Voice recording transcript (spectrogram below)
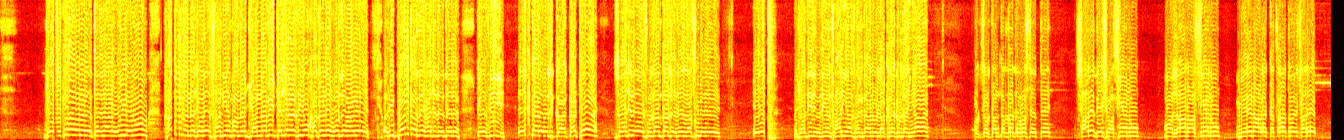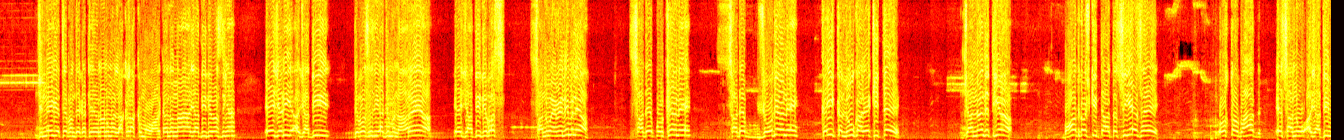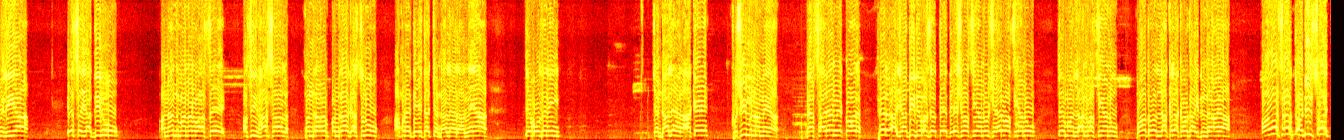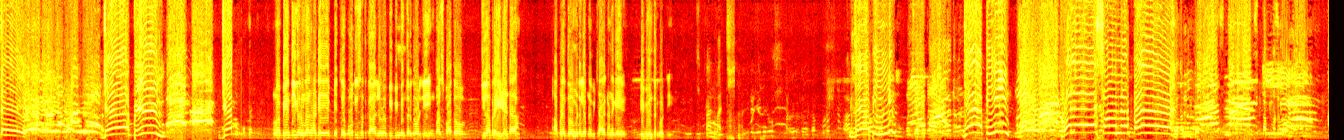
ਜੋ ਲਿਖਿਆ ਉਹਨਾਂ ਦੇ ਉੱਤੇ ਨਾਲ, ਉਹ ਵੀ ਉਹਨੂੰ ਖਤਮ ਕਰਨਾ ਚਾਹੁੰਦੇ ਸਾਡੀਆਂ ਭਾਵੇਂ ਜਾਨਾਂ ਵੀ ਚੱਲ ਜਾਣ, ਅਸੀਂ ਉਹ ਖਤਮ ਨਹੀਂ ਹੋਣ ਦੇਵਾਂਗੇ। ਅਸੀਂ ਪ੍ਰਣ ਕਰਦੇ ਹਾਂ ਅੱਜ ਦੇ ਦਿਨ ਕਿ ਅਸੀਂ ਏਕਤਾ ਦੇ ਵਿੱਚ ਇਕੱਠ ਹੈ। ਸੋ ਅੱਜ ਦੇ ਸੰਵਿਧਾਨਤਾ ਦੇ ਦਿਨ ਰਸਮੀ ਦੇ ਇਸ ਆਜ਼ਾਦੀ ਦਿਵਸ ਦੀਆਂ ਸਾਰੀਆਂ ਸੰਗਤਾਂ ਨੂੰ ਲੱਖ ਲੱਖ ਵਧਾਈਆਂ। ਔਰ ਸੁਤੰਤਰਤਾ ਦਿਵਸ ਦੇ ਉੱਤੇ ਸਾਰੇ ਦੇਸ਼ ਵਾਸੀਆਂ ਨੂੰ, ਮੁਹੱਲਾ ਨਿਵਾਸੀਆਂ ਨੂੰ ਮੇਰੇ ਨਾਲ ਕਸਰਤ ਹੋਏ ਸਾਰੇ ਜਿੰਨੇ ਵੀ ਇੱਥੇ ਬੰਦੇ ਇਕੱਠੇ ਉਹਨਾਂ ਨੂੰ ਮੈਂ ਲੱਖ ਲੱਖ ਮੁਬਾਰਕਾਂ ਦਿੰਦਾ ਹਾਂ ਆਜ਼ਾਦੀ ਦਿਵਸ ਦੀਆਂ। ਇਹ ਜਿਹੜੀ ਆਜ਼ਾਦੀ ਦਿਵਸ ਅਸੀਂ ਅੱਜ ਮਨਾ ਰਹੇ ਆ ਇਹ ਆਜ਼ਾਦੀ ਦਿਵਸ ਸਾਨੂੰ ਐਵੇਂ ਨਹੀਂ ਮਿਲਿਆ। ਸਾਡੇ ਪੁਰਖਿਆਂ ਨੇ, ਸਾਡੇ ਯੋਧਿਆਂ ਨੇ ਕਈ ਘੱਲੂਘਾਰੇ ਕੀਤੇ। ਜਾਨਾਂ ਦਿੱਤੀਆਂ। ਬਹੁਤ ਕੁਝ ਕੀਤਾ ਤਸੀਹੇ ਸਹੇ। ਉਸ ਤੋਂ ਬਾਅਦ ਇਹ ਸਾਨੂੰ ਆਜ਼ਾਦੀ ਮਿਲੀ ਆ। ਇਸ ਆਜ਼ਾਦੀ ਨੂੰ ਆਨੰਦ ਮਾਣਨ ਵਾਸਤੇ ਅਸੀਂ ਹਰ ਸਾਲ 15 15 ਅਗਸਤ ਨੂੰ ਆਪਣੇ ਦੇਸ਼ ਦਾ ਝੰਡਾ ਲਹਿਰਾਉਂਦੇ ਆ ਤੇ ਬੋਲਦੇ ਨਹੀਂ ਝੰਡਾ ਲਹਿਰਾ ਕੇ ਖੁਸ਼ੀ ਮਨਾਉਂਦੇ ਆ। ਮੈਂ ਸਾਰਿਆਂ ਨੂੰ ਇੱਕ ਵਾਰ ਫਿਰ ਆਜ਼ਾਦੀ ਦਿਵਸ ਦੇ ਉੱਤੇ ਦੇਸ਼ ਵਾਸੀਆਂ ਨੂੰ, ਸ਼ਹਿਰ ਵਾਸੀਆਂ ਨੂੰ ਤੇ ਮੁਹੱਲਾ ਨਿਵਾਸੀਆਂ ਨੂੰ ਬਹੁਤ ਬਹੁਤ ਲੱਖ ਲੱਖ ਵਧਾਈ ਦਿੰਦਾ ਆ ਬਾਬਾ ਸਾਹਿਬ ਤੁਹਾਡੀ ਸੋਚ ਤੇ। ਜੈ ਭੀਮ। ਜੈ ਮੈਂ ਬੇਨਤੀ ਕਰੂੰਗਾ ਸਾਡੇ ਵਿੱਚ ਬਹੁਤ ਹੀ ਸਤਿਕਾਰਯੋਗ ਬੀਬੀ ਮਹਿੰਦਰ ਕੌਰ ਜੀ ਬਸਪਾ ਤੋਂ ਜ਼ਿਲ੍ਹਾ ਪ੍ਰੈਜ਼ੀਡੈਂਟ ਆ। ਆਪਣੇ 2 ਮਿੰਟ ਲਈ ਆਪਣੇ ਵਿਚਾਰ ਕਰਨਗੇ ਬੀਬੀ ਮਹਿੰਦਰ ਕੌਰ ਜੀ। ਧੰਨਵਾਦ ਜੈ। ਭੀਮ। ਜੈ ਭੀਮ। ਬੋਲੇ ਸੋਨਰ ਪੈ।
